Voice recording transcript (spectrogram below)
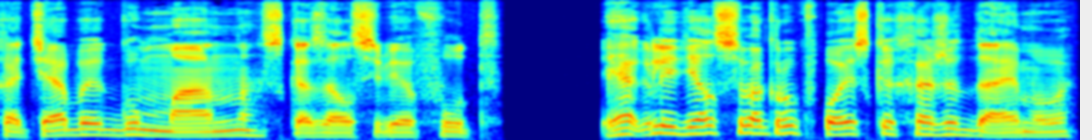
хотя бы гуманно, — сказал себе Фут, и огляделся вокруг в поисках ожидаемого.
